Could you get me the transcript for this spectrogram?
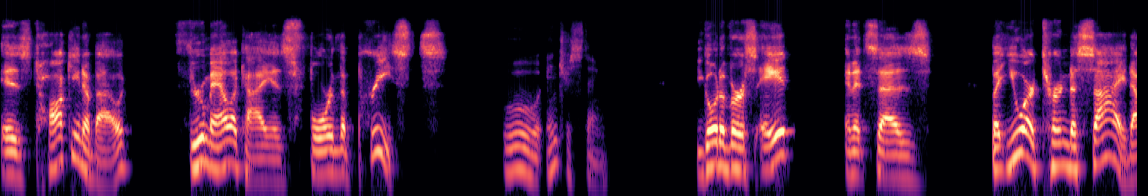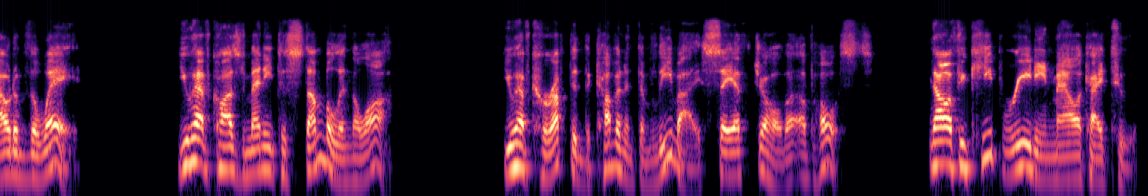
is talking about through Malachi is for the priests. Ooh, interesting. You go to verse 8 and it says, But you are turned aside out of the way. You have caused many to stumble in the law. You have corrupted the covenant of Levi, saith Jehovah of hosts. Now, if you keep reading Malachi 2,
